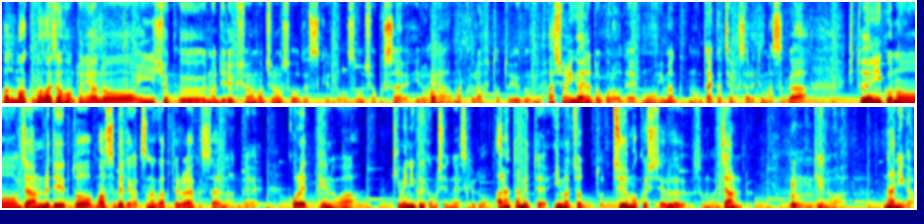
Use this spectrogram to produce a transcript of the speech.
あとまあ熊谷さん本当にあの飲食のディレクションはもちろんそうですけどその食材いろんなまあクラフトという部分でファッション以外のところでもう今もう大活躍されてますがひとえにこのジャンルで言うとまあ全てがつながってるライフスタイルなんでこれっていうのは決めにくいかもしれないですけど改めて今ちょっと注目してるそのジャンルうんっていうのは何が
